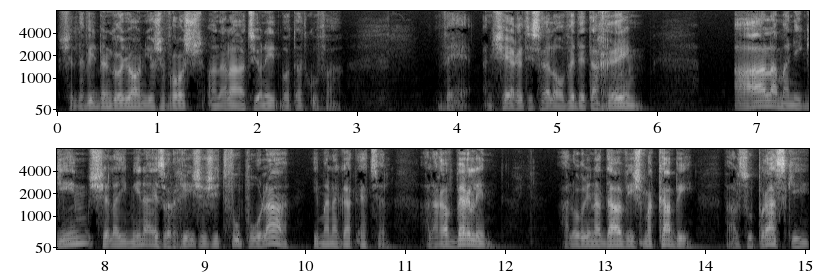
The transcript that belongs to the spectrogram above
של דוד בן גוריון, יושב ראש ההנהלה הציונית באותה תקופה, ואנשי ארץ ישראל העובדת האחרים, על המנהיגים של הימין האזרחי ששיתפו פעולה עם הנהגת אצ"ל, על הרב ברלין, על אורי נדב ואיש מכבי ועל סופרסקי,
